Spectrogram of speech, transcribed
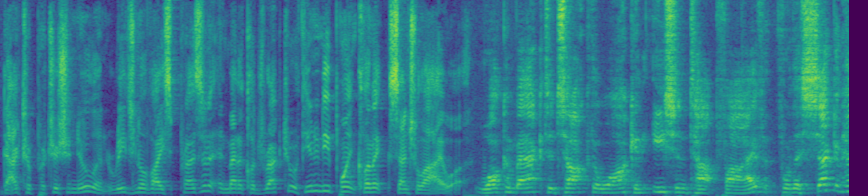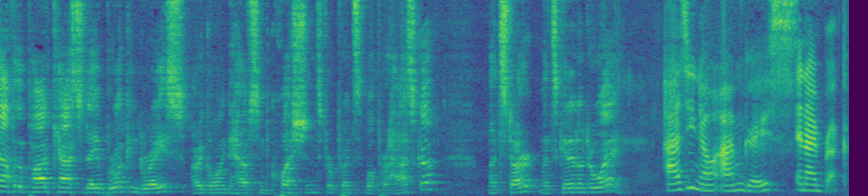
Dr. Patricia Newland, Regional Vice President and Medical Director with Unity Point Clinic, Central Iowa. Welcome back to Talk the Walk in Easton Top 5. For the second half of the podcast today, Brooke and Grace are going to have some questions for Principal Prohaska. Let's start. Let's get it underway. As you know, I'm Grace. And I'm Brooke.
